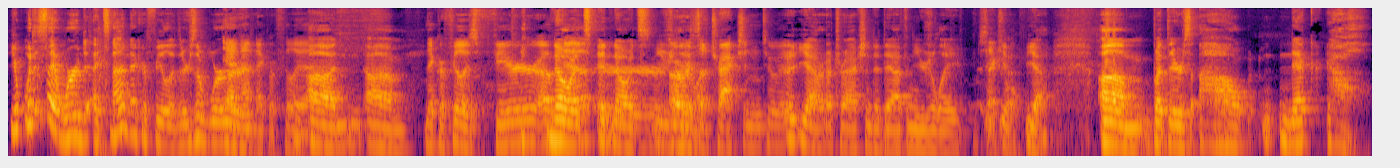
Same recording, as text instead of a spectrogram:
Yeah, What is that word? It's not necrophilia. There's a word. Yeah, not necrophilia. uh, um, necrophilia is fear of no, death. it's- it- no, it's or- usually or it's like- attraction to it. yeah, attraction to death, and usually Sexual. Yeah, um, but there's oh neck. Oh,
